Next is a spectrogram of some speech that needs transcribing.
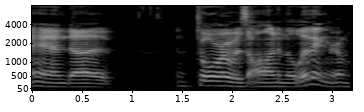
and uh, Dora was on in the living room,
